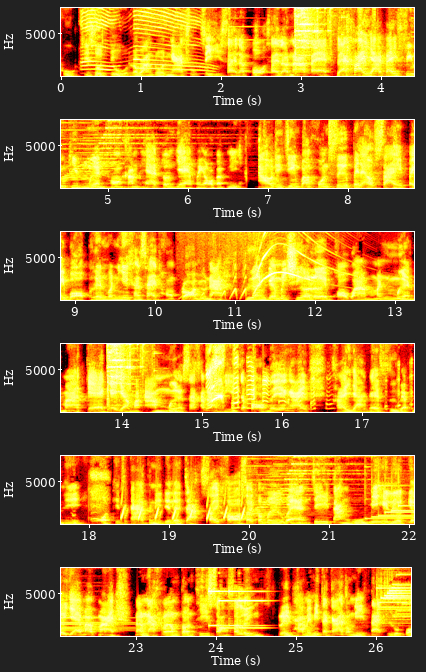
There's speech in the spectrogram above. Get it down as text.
ถูกที่สุดอยู่ระวังโดนงานชุบสีใส่แล้วโป๊ะใส่แล้วหน้าแตกและใครอยากได้ฟิลที่เหมือนทองคำแท้จนแยกไม่ออกแบบนี้เอาจริง ๆ บางคนซื้อไปแล้วใส่ไปบอกเพื่อนว่านี่ฉันใส่ทองปลอมอยู่นะ เพื่อนยังไม่เชื่อเลย เพราะว่ามันเหมือนมากแกแกอย่ามาอามเหมือนซะขนาดนี้จะปลอมได้ยังไง ใครอยากได้ฟิลแบบนี้กดที่ตะกร้าตรงนี้ได้เลยจากสร้อยคอสร้อยข้อมือแหวนจี้ต่างหูมีให้เลือกเยอะแยะมากมาย น้ำหนักเริ่มต้นที่ 2 สลึง หรือถ้าไม่มีตะกร้าตรงนี้ แต่ที่รูปโปร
